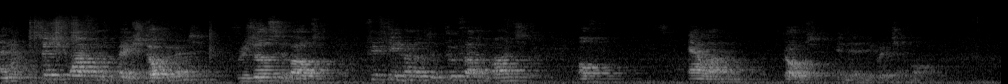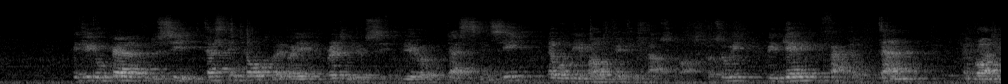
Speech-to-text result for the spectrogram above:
And such 500 page document results in about 1500 to 2000 lines of Erlang code in the, in model. If you compare that to the C testing code, where you have written your, C, your tests in C, that would be about 50,000 lines. So we, we gain a factor of 10 in writing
